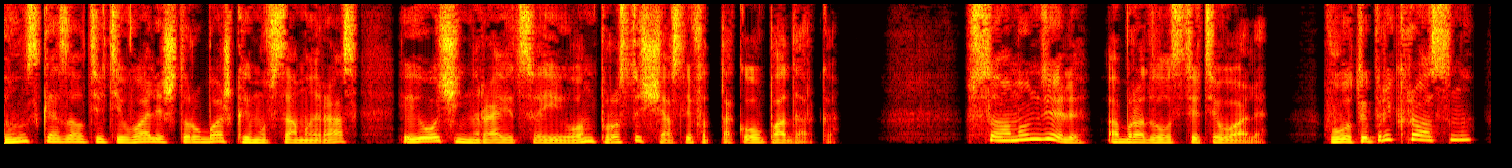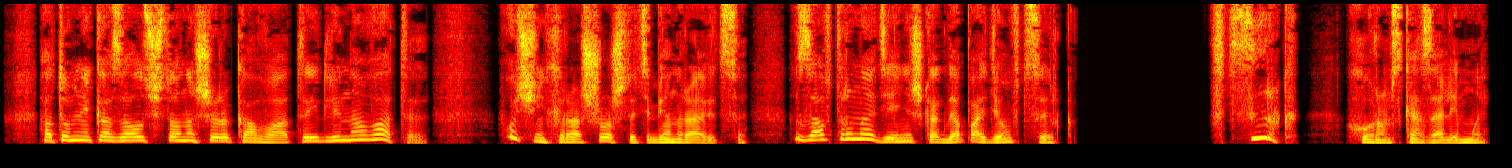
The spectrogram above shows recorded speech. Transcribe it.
он сказал тете Вале, что рубашка ему в самый раз и очень нравится, и он просто счастлив от такого подарка. «В самом деле?» — обрадовалась тетя Валя. «Вот и прекрасно. А то мне казалось, что она широковата и длинновата. Очень хорошо, что тебе нравится. Завтра наденешь, когда пойдем в цирк». «В цирк?» — хором сказали мы.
